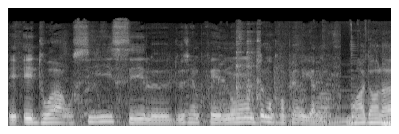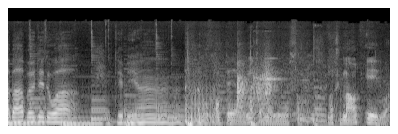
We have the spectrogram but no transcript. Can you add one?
Et Édouard aussi, c'est le deuxième prénom de mon grand-père également. Moi dans la barbe d'Edouard, j'étais bien. Mon grand-père maternel, il me semble. Donc c'est Marc et Édouard.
